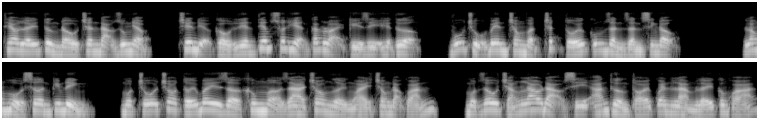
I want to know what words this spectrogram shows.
Theo lấy từng đầu chân đạo dung nhập, trên địa cầu liên tiếp xuất hiện các loại kỳ dị hiện tượng, vũ trụ bên trong vật chất tối cũng dần dần sinh động. Long hồ Sơn Kim Đỉnh, một chỗ cho tới bây giờ không mở ra cho người ngoài trong đạo quán, một dâu trắng lao đạo sĩ án thường thói quen làm lấy công khóa.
